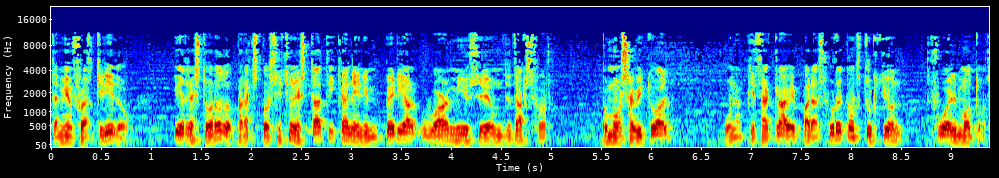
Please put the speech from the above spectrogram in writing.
también fue adquirido, y restaurado para exposición estática en el Imperial War Museum de Duxford. Como es habitual, una pieza clave para su reconstrucción fue el motor,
